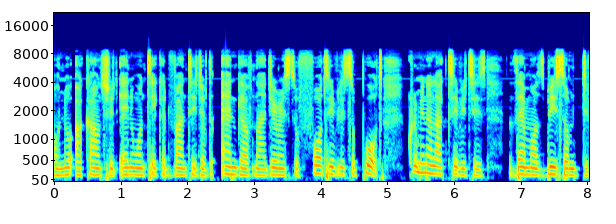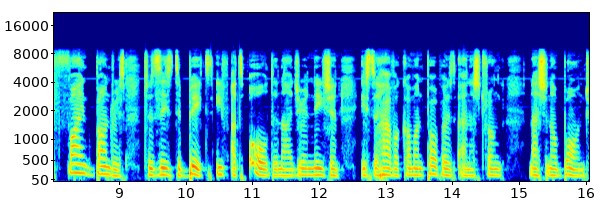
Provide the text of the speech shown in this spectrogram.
On no account should anyone take advantage of the anger of Nigerians to furtively support criminal activities. There must be some defined boundaries to these debates if at all the Nigerian nation is to have a common purpose and a strong national bond.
